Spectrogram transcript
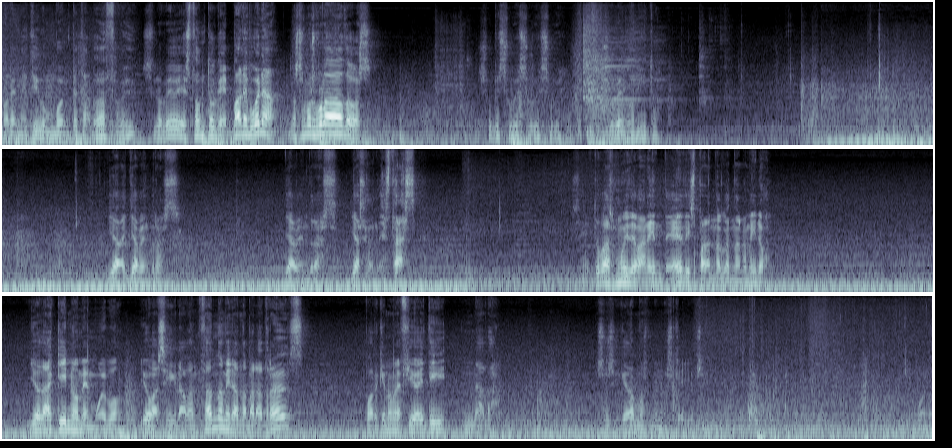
Vale, metido un buen petardazo, ¿eh? Si lo veo ya está un toque Vale, buena, nos hemos volado a dos Sube, sube, sube, sube Sube, bonito Ya, ya vendrás Ya vendrás, ya sé dónde estás sea, tú vas muy de valiente, ¿eh? Disparando cuando no miro. Yo de aquí no me muevo. Yo voy a seguir avanzando, mirando para atrás. Porque no me fío de ti nada. Eso sí, quedamos menos que ellos. Bueno,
